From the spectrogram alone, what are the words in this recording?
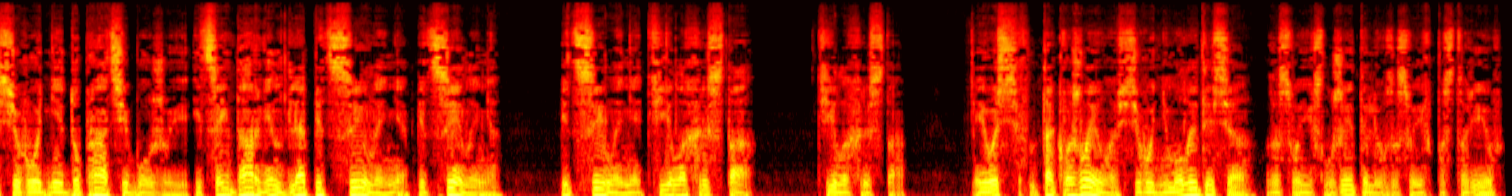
сьогодні до праці Божої. І цей дар він для підсилення, підсилення, підсилення тіла Христа, тіла Христа. І ось так важливо сьогодні молитися за своїх служителів, за своїх пасторів,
